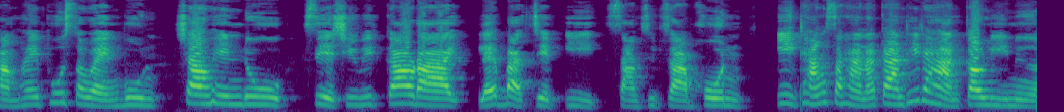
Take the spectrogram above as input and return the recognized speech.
ทำให้ผู้แสวงบุญ ชาวฮินดู เสียชีวิต 9 ราย และบาดเจ็บอีก 33 คน อีกทั้งสถานการณ์ที่ทหารเกาหลีเหนือ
